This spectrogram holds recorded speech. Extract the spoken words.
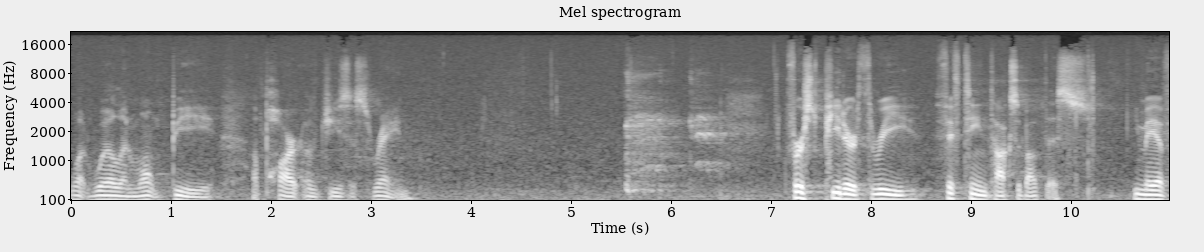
what will and won't be a part of Jesus' reign. 1 Peter 3:15 talks about this. You may have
